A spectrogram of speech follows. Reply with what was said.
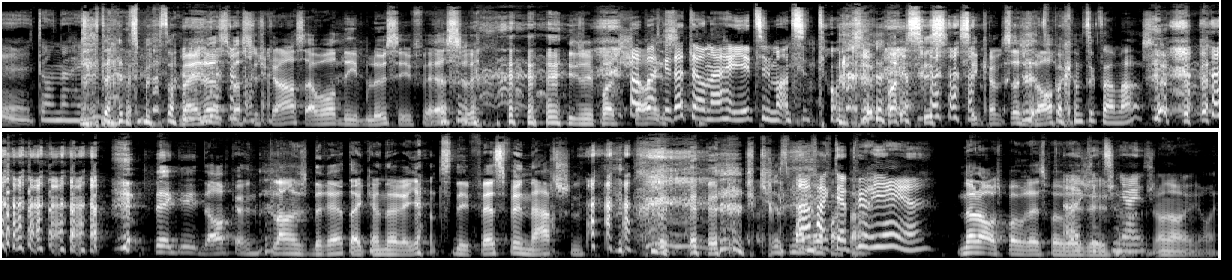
euh, ton oreiller? T'as-tu besoin? Ben là, c'est parce que je commence à avoir des bleus ces fesses. J'ai pas de Ah, parce que toi, ton oreiller, tu le mentis de ton pied. Ouais, c'est c'est comme ça, je dors. C'est pas comme ça que ça marche. Le gars, il dort comme une planche drette avec un oreiller en dessous des fesses, fait une arche. là. Je moi. Ah, fait que t'as plus rien, hein? Non, non, c'est pas vrai, c'est pas vrai. Ah, ok, J'ai- tu j'ai- niaises. j'en- non, ouais.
